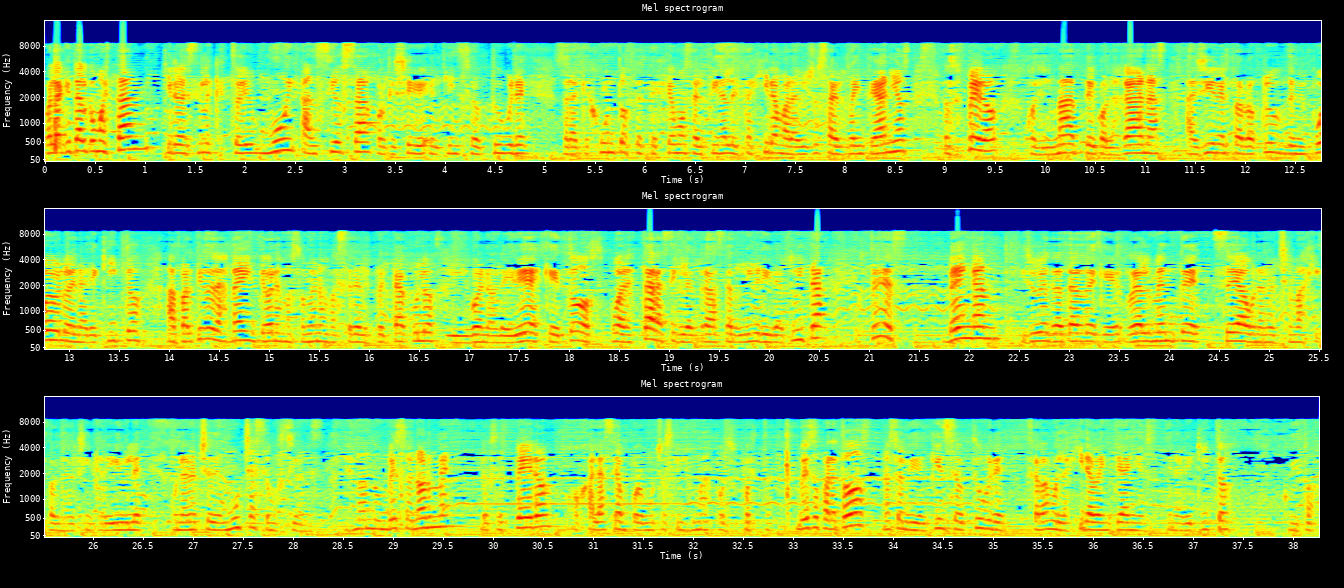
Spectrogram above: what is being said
Hola, ¿qué tal? ¿Cómo están? Quiero decirles que estoy muy ansiosa porque llegue el 15 de octubre para que juntos festejemos el final de esta gira maravillosa de los 20 años. Los espero con el mate, con las ganas, allí en el Ferroclub de mi pueblo, en Arequito. A partir de las 20 horas más o menos va a ser el espectáculo y bueno, la idea es que todos puedan estar, así que la entrada va a ser libre y gratuita. Ustedes vengan y yo voy a tratar de que realmente sea una noche mágica, una noche increíble, una noche de muchas emociones. Les mando un beso enorme, los espero, ojalá sean por muchos años más, por supuesto. Besos para todos, no se olviden, 15 de octubre cerramos la gira 20 años en Arequito con todo.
